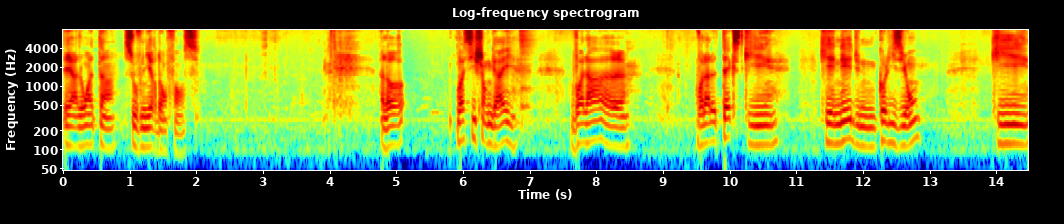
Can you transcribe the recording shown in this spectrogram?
et un lointain souvenir d'enfance. Alors, voici Shanghai. Voilà euh, le texte qui, qui est né d'une collision, qui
